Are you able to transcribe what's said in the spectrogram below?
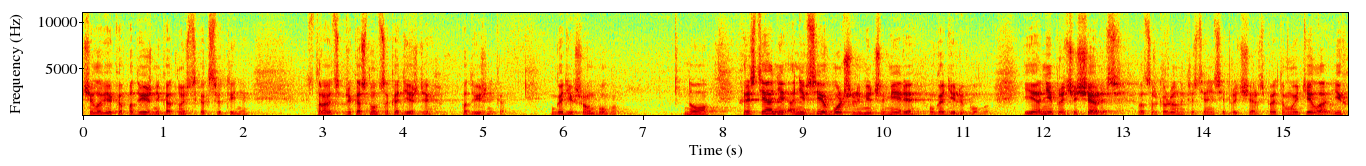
человека, подвижника относится как к святыне. Стараются прикоснуться к одежде подвижника, угодившему Богу. Но христиане, они все в большей или меньшей мере угодили Богу. И они причащались, воцерковленные христиане все причащались, поэтому и тело их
